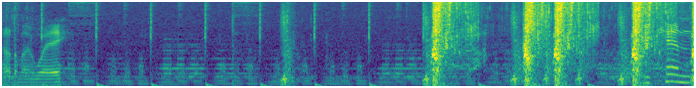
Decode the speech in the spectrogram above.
Out of my way. Can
